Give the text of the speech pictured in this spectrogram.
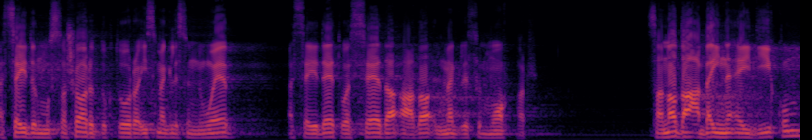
السيد المستشار الدكتور رئيس مجلس النواب السيدات والسادة أعضاء المجلس الموقر. سنضع بين أيديكم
